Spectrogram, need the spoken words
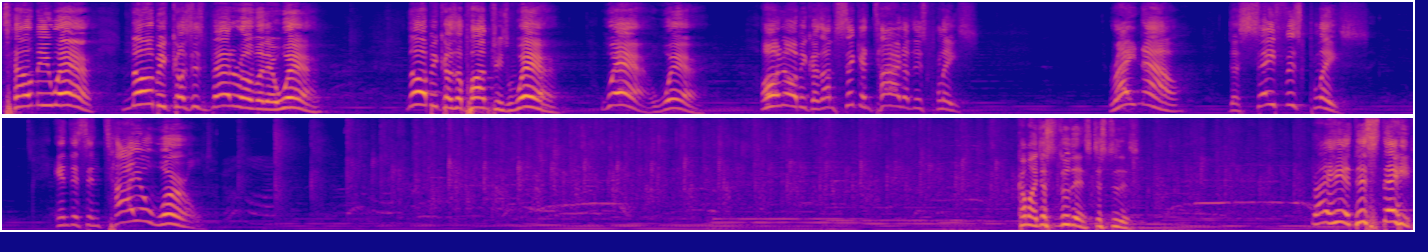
Tell me where. No, because it's better over there. Where? No, because of palm trees. Where? Where? Where? Oh no, because I'm sick and tired of this place. right now, the safest place in this entire world Come on, just do this. Just do this. Right here, this state.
